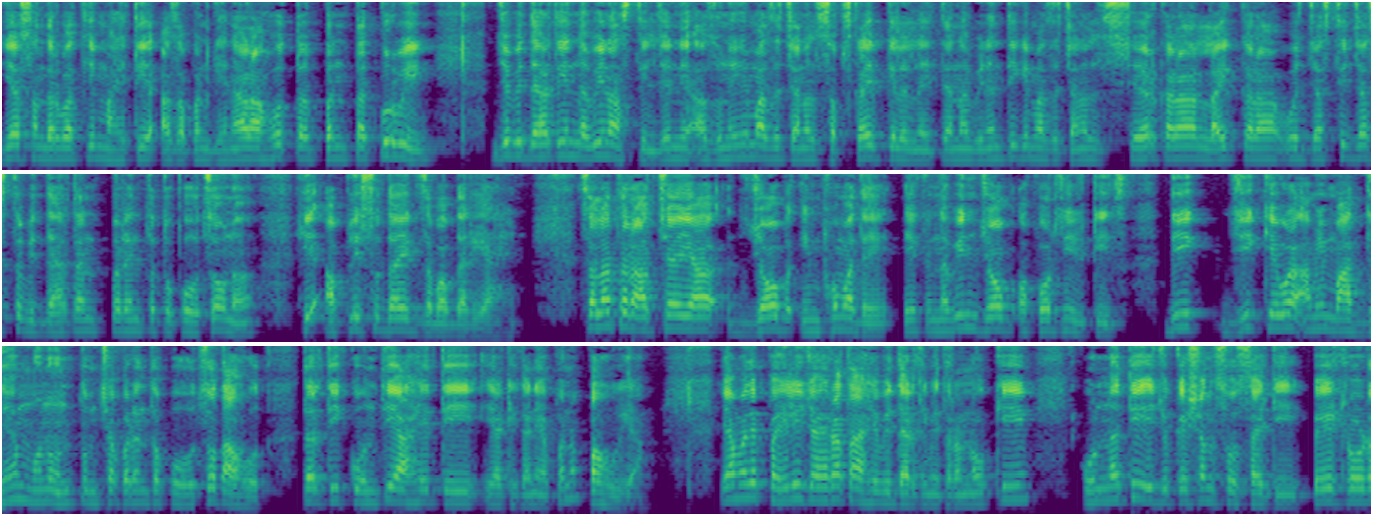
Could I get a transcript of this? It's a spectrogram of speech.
या संदर्भातली माहिती आज आपण घेणार आहोत. तर पण तत्पूर्वी जे विद्यार्थी नवीन असतील ज्यांनी अजूनही माझं चॅनल सबस्क्राईब केलेलं नाही त्यांना विनंती की माझं चॅनल शेअर करा लाईक करा व जास्तीत जास्त विद्यार्थ्यांपर्यंत तो पोहोचवणं ही आपलीसुद्धा एक जबाबदारी आहे. चला तर आजच्या या जॉब इन्फोमध्ये एक नवीन जॉब ऑपॉर्च्युनिटीज दी जी केवळ आम्ही माध्यम म्हणून तुमच्यापर्यंत पोहोचत आहोत तर ती कोणती आहे ती या ठिकाणी आपण पाहूया. यामध्ये पहिली जाहिरात आहे विद्यार्थी मित्रांनो की Unnati education society Peth road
